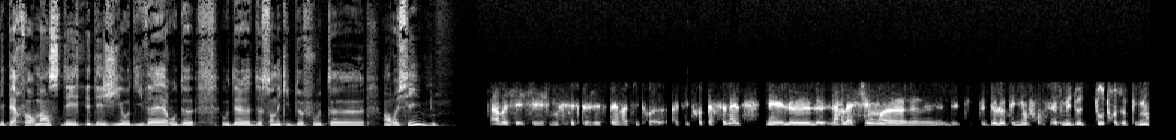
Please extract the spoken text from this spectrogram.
les performances des, JO d'hiver ou de son équipe de foot en Russie? Ah bah c'est ce que j'espère à titre personnel. Mais le, la relation de, l'opinion française, mais d'autres opinions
